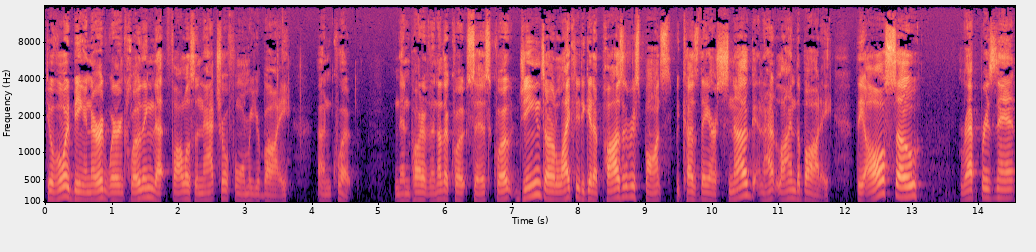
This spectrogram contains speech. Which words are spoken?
to avoid being a nerd wearing clothing that follows the natural form of your body. Unquote. And then part of another quote says, quote, jeans are likely to get a positive response because they are snug and outline the body. They also represent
